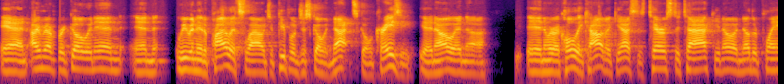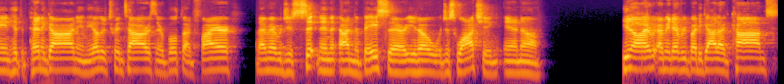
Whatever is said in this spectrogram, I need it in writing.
and I remember going in, and we went into pilot's lounge, and people were just going nuts, going crazy, you know, and uh, and we're like, holy cow, like, yes, it's terrorist attack, you know, another plane hit the Pentagon and the other twin towers, and they're both on fire. And I remember just sitting in, on the base there, you know, just watching, and uh, you know, I, I mean, everybody got on comms.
